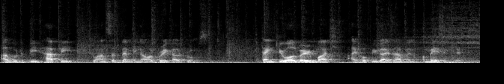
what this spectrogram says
I would be happy to answer them in our breakout rooms. Thank you all very much. I hope you guys have an amazing day.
